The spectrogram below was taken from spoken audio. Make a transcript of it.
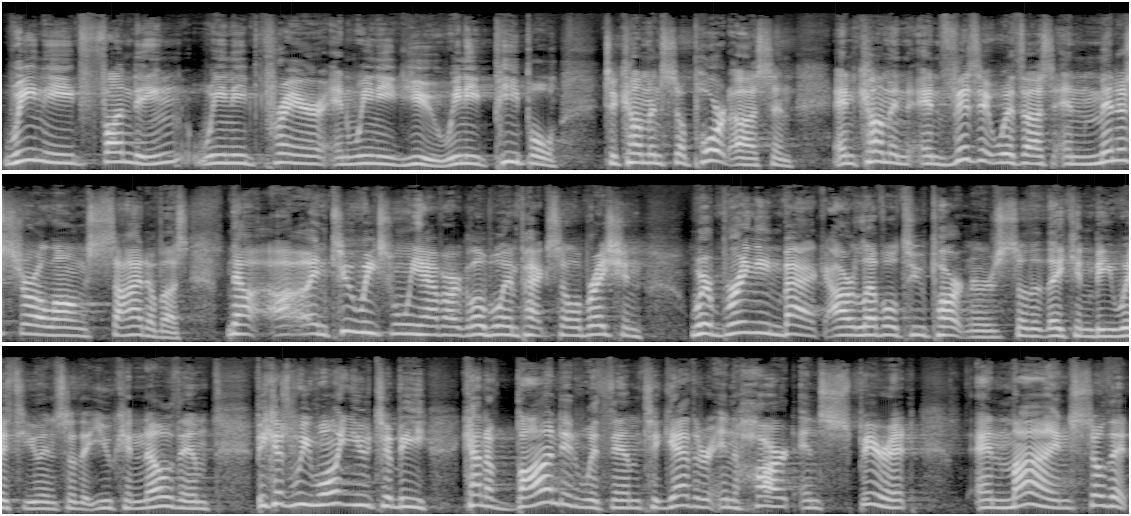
we need funding, we need prayer, and we need you. We need people to come and support us and, and come and, and visit with us and minister alongside of us. Now, uh, in two weeks, when we have our Global Impact celebration, we're bringing back our level two partners so that they can be with you and so that you can know them because we want you to be kind of bonded with them together in heart and spirit and mind so that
